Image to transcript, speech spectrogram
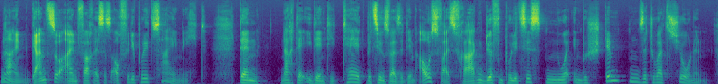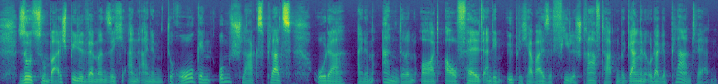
Nein, ganz so einfach ist es auch für die Polizei nicht. Denn nach der Identität bzw. dem Ausweis fragen dürfen Polizisten nur in bestimmten Situationen. So zum Beispiel, wenn man sich an einem Drogenumschlagsplatz oder einem anderen Ort aufhält, an dem üblicherweise viele Straftaten begangen oder geplant werden.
